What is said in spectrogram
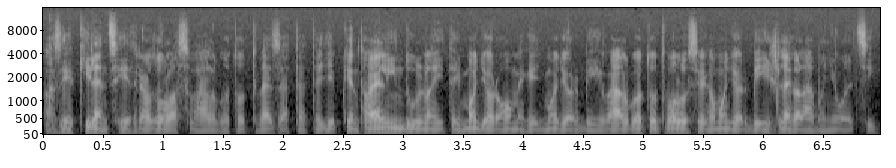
azért 9 hétre az olasz válogatott vezetett. Egyébként, ha elindulna itt egy magyar A, meg egy magyar B válogatott, valószínűleg a magyar B is legalább a 8-ig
